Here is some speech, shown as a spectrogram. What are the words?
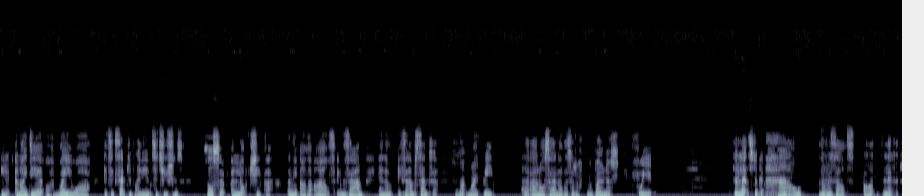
you know, an idea of where you are. It's accepted by the institutions. It's also a lot cheaper than the other IELTS exam in an exam centre. So that might be, uh, and also another sort of bonus for you. So let's look at how the results are delivered.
